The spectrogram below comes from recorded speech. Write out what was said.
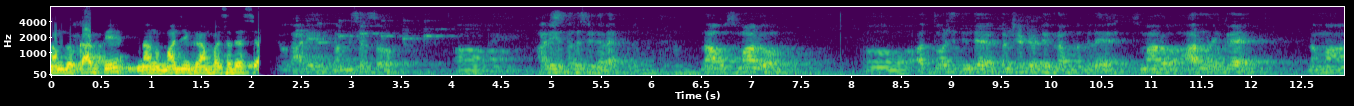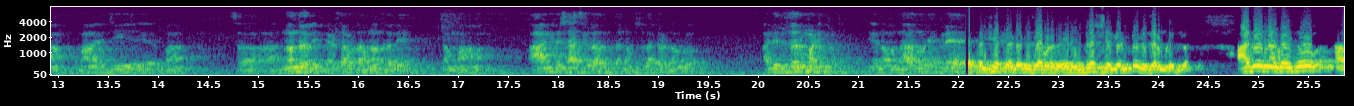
ನಮ್ಮದು ಕಾರ್ತಿ, ನಾನು ಮಾಜಿ ಗ್ರಾಮ ಪಂಚಾಯತ್ ಸದಸ್ಯ. ಇವಾಗ ಆರಿ ನಮ್ಮ ಮಿಸಸ್ಸು ಆಡಿ ಸದಸ್ಯರಿದ್ದಾರೆ ನಾವು ಸುಮಾರು ಹತ್ತು ವರ್ಷದ ಹಿಂದೆ ಕನ್ಸಿಟ್ಯೂಟಿ ಗ್ರಾಮದಲ್ಲಿ ಸುಮಾರು ಆರುನೂರು ಎಕರೆ ನಮ್ಮ ಮಾಜಿ, ಮಾ ಸ, ಹನ್ನೊಂದರಲ್ಲಿ, ಎರಡು ಸಾವಿರದ ಹನ್ನೊಂದರಲ್ಲಿ ನಮ್ಮ ಆಗಿನ ಶಾಸಕರಾದಂಥ ನಮ್ಮ ಸುಧಾಕರಣ್ಣ ಅವರು ಅಲ್ಲಿ ರಿಸರ್ವ್ ಮಾಡಿದ್ರು. ಏನೋ ಒಂದು ಆರುನೂರು ಎಕರೆ ಹೇಳಿ ರಿಸರ್ವ್ ಮಾಡಿದ್ರು. ಏನು ಇಂಡಸ್ಟ್ರಿಗೆ ಅಂತ ರಿಸರ್ವ್ ಮಾಡಿದ್ರು. ಅದೇನಾಗೋಯ್ತು? ಆ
